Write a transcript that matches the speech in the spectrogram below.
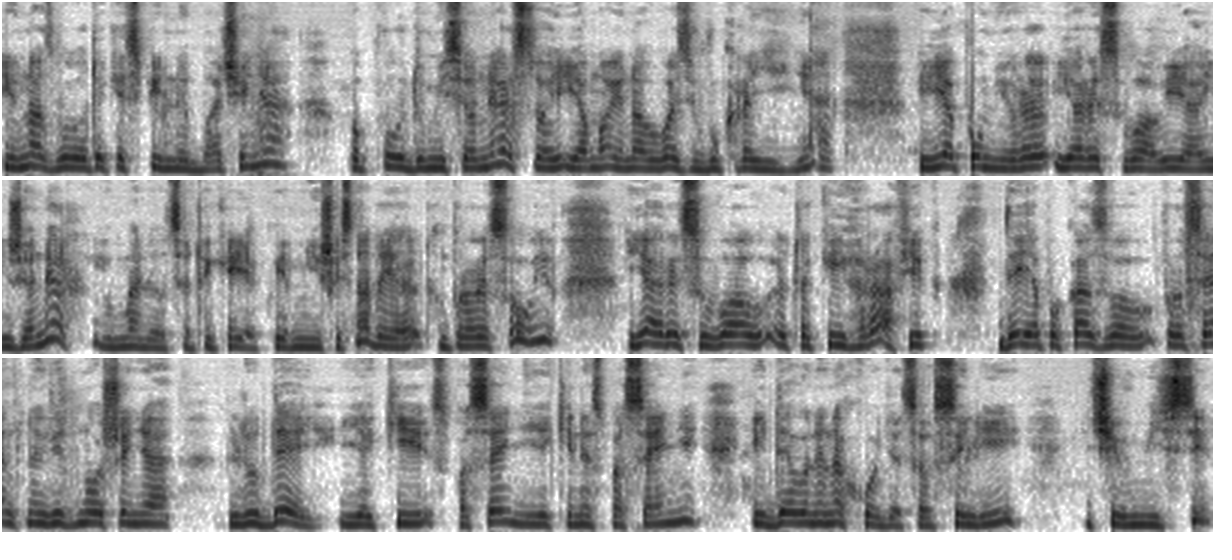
І в нас було таке спільне бачення по поводу місіонерства, я маю на увазі в Україні. Так. І я пам'ятаю, я рисував, я інженер, і в мене це таке, як мені щось треба, я там прорисовую. Я рисував такий графік, де я показував процентне відношення людей, які спасені, які не спасені, і де вони знаходяться в селі чи в місті.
